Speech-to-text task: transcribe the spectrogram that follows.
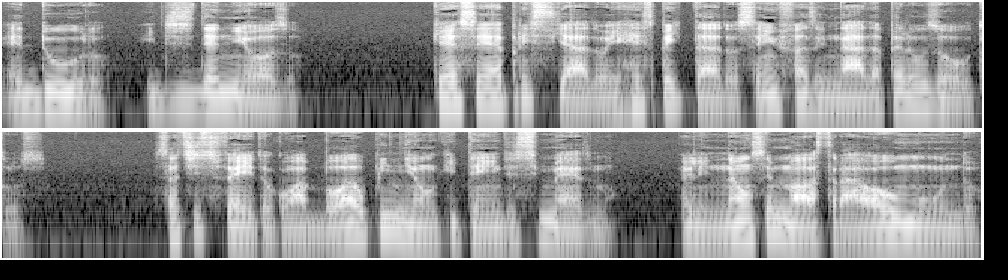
é duro e desdenhoso. Quer ser apreciado e respeitado sem fazer nada pelos outros. Satisfeito com a boa opinião que tem de si mesmo, ele não se mostra ao mundo.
